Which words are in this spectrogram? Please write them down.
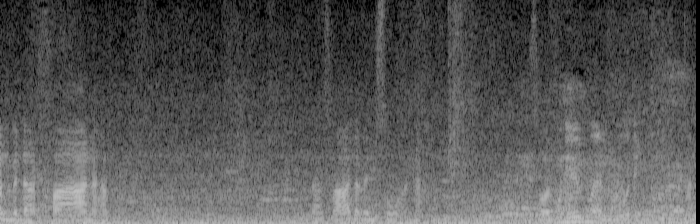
นเป็นดาดฟ้านะครับ ดาดฟ้าจะเป็นสวนนะสวนพวกนี้ไม่รู้ดิมัน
